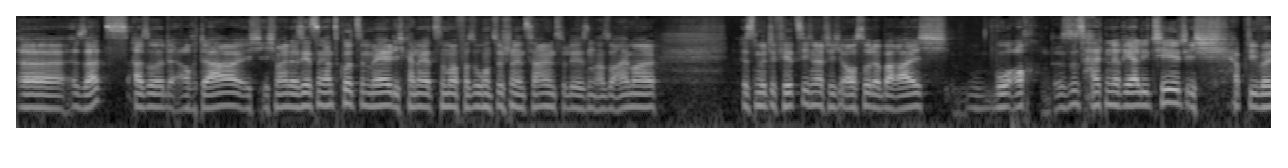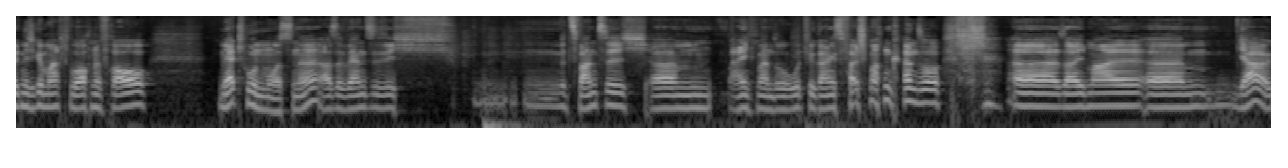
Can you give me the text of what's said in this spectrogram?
äh, Satz. Also auch da, ich, ich meine, das ist jetzt eine ganz kurze Mail, ich kann ja jetzt nur mal versuchen, zwischen den Zeilen zu lesen. Also einmal ist Mitte 40 natürlich auch so der Bereich, wo auch, es ist halt eine Realität, ich habe die Welt nicht gemacht, wo auch eine Frau mehr tun muss, ne? Also wenn sie sich mit 20 ähm, eigentlich man so gut wie gar nichts falsch machen kann, so äh, sag ich mal, ähm, ja,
